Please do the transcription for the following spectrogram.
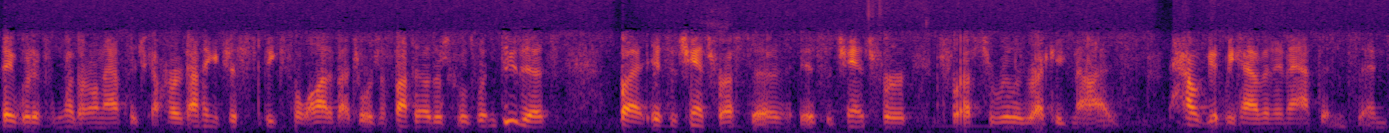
they would have when their own athletes got hurt. I think it just speaks a lot about Georgia. Not that other schools wouldn't do this, but it's a chance for us to it's a chance for for us to really recognize how good we have it in Athens. And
